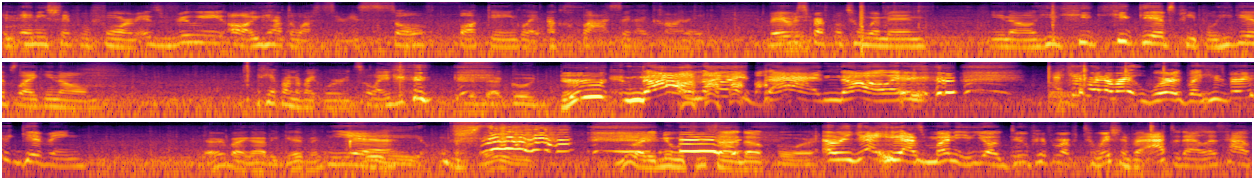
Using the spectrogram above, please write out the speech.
in any shape or form. It's really, oh, you have to watch the series. It's so fucking like a classic, iconic. Very mm-hmm. respectful to women. You know, he he he gives people. He gives like you know. I can't find the right words. Like, Give that good dick. no, not like that. No, like I can't find the right word, but he's very giving. Everybody gotta be giving. Yeah. Hey, hey. You already knew what you signed up for. I mean, yeah, he has money. Yo, dude, pay for my tuition, but after that, let's have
